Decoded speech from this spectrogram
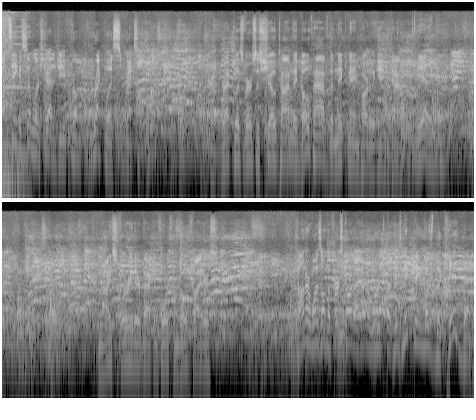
I'm seeing a similar strategy from Reckless Rex Hunt. Reckless versus Showtime. They both have the nickname part of the game down. Yeah, they do. Nice flurry there back and forth from both fighters. Connor was on the first card I ever worked, but his nickname was The Kid then.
